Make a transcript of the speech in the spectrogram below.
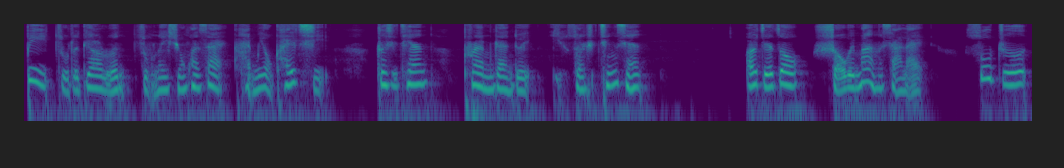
B 组的第二轮组内循环赛还没有开启，这些天 Prime 战队也算是清闲，而节奏稍微慢了下来。苏哲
